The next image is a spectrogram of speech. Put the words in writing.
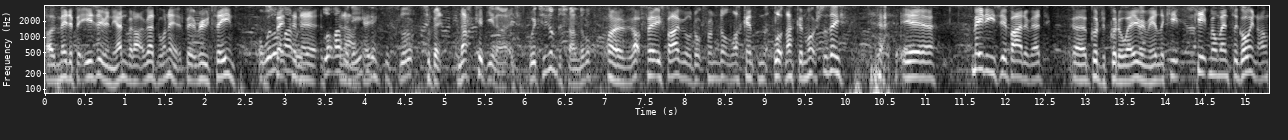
Oh, it made it a bit easier in the end, but I read, wasn't it? A bit routine. Well, we look like Expecting we, a, look like an we needed it because looked a bit knackered United, which is understandable. Well, that 35 year old up front don't look, look knackered much, does he? yeah. Made easier by the red. Uh, good good away win, really. Keep keep momentum going. L-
